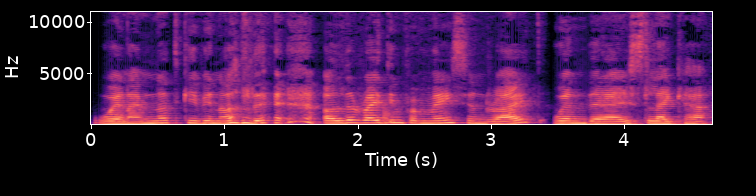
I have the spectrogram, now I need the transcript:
when I'm not giving all the, all the right information, right? When there is like a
